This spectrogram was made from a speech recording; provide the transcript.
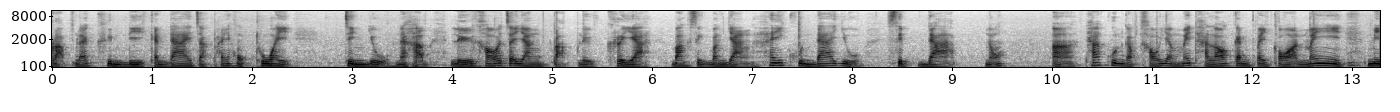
ปรับและคืนดีกันได้จากไพ่หกถ้วยจริงอยู่นะครับ หรือเขาจะยังปรับหรือเคลียร์บางสิ่งบางอย่างให้คุณได้อยู่ 10 ดาบเนาะถ้าคุณกับเขายังไม่ทะเลาะกันไปก่อน ไม่มี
